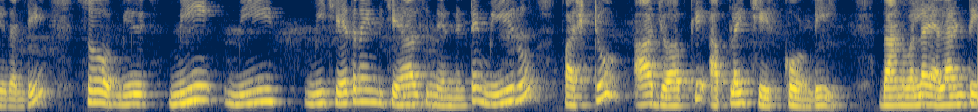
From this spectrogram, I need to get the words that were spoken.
లేదండి. సో మీ మీ మీ మీ చేతనైంది చేయాల్సింది ఏంటంటే మీరు ఫస్ట్ ఆ జాబ్కి అప్లై చేసుకోండి. దానివల్ల ఎలాంటి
